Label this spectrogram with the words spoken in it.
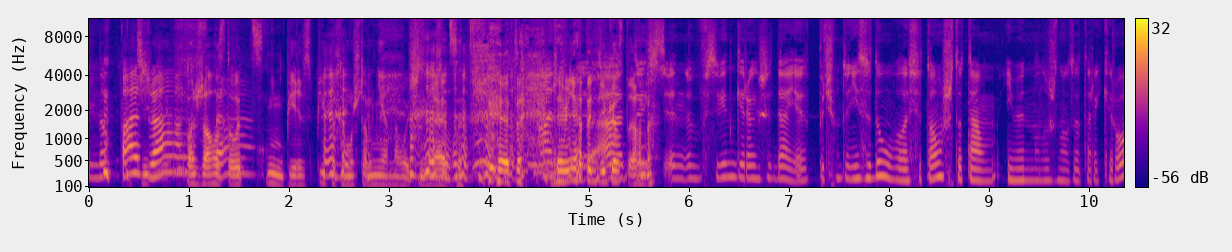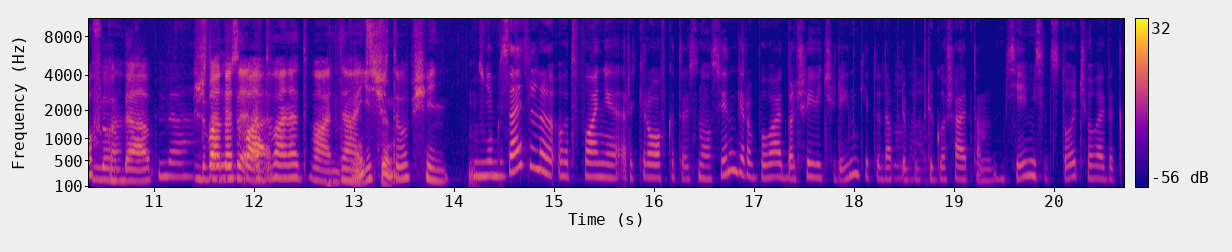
Ну, пожалуйста. Пожалуйста, вот с ним переспи, потому что мне она очень нравится. А, для меня это дико а, странно. Э, в свингерах же, да, я почему-то не задумывалась о том, что там именно нужна вот эта рокировка. Ну да, два на два. Два на два, да. Я что-то вообще не обязательно вот в плане рокировка, то есть, ну, у свингеров бывают большие вечеринки, туда ну, да. приглашают там 70-100 человек,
